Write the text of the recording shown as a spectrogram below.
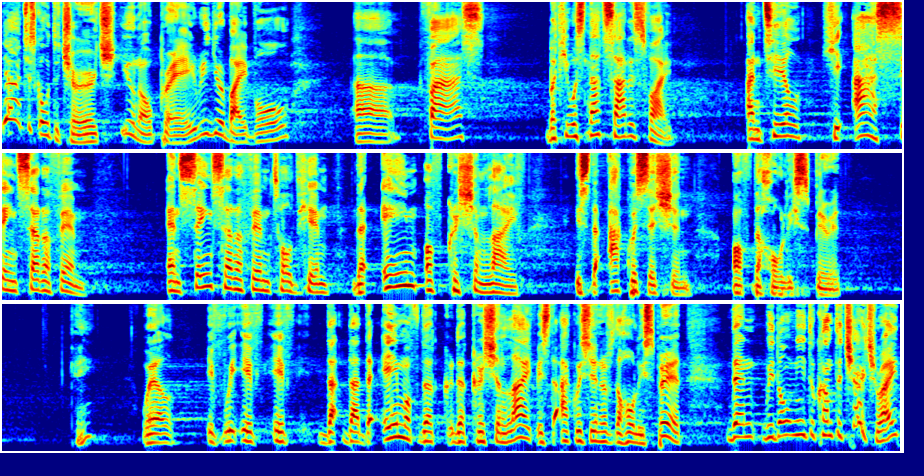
Yeah, just go to church, you know, pray, read your Bible, uh, fast. But he was not satisfied until he asked Saint Seraphim. And Saint Seraphim told him, The aim of Christian life is the acquisition of the Holy Spirit. Okay? Well, if, we, if, if that, that the aim of the, the Christian life is the acquisition of the Holy Spirit, then we don't need to come to church, right?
